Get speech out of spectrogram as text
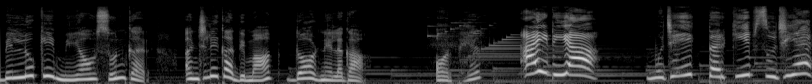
बिल्लू की मियाओ सुनकर अंजलि का दिमाग दौड़ने लगा। और फिर? आइडिया! मुझे एक तरकीब सूझी है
